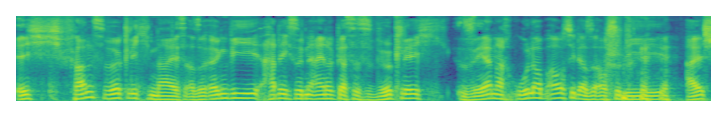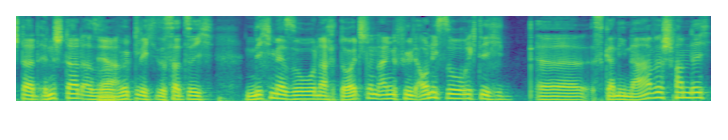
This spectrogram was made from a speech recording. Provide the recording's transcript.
Ich fand's wirklich nice. Also irgendwie hatte ich so den Eindruck, dass es wirklich sehr nach Urlaub aussieht. Also auch so die Altstadt, Innenstadt. Also ja. wirklich, das hat sich nicht mehr so nach Deutschland angefühlt. Auch nicht so richtig äh, skandinavisch, fand ich.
